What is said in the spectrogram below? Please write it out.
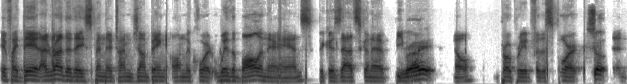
if I did, I'd rather they spend their time jumping on the court with a ball in their hands because that's going to be right. You know, appropriate for the sport. So than,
